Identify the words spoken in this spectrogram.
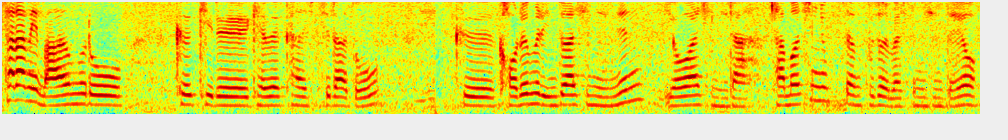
사람이 마음으로 그 길을 계획할지라도 그 걸음을 인도하시는 이는 여호와시니라. 잠언 16장 9절 말씀이신데요.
